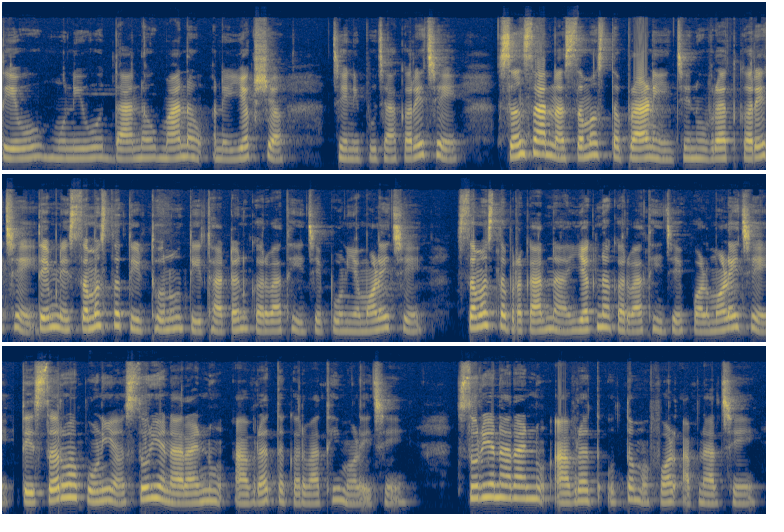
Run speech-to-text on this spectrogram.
દેવો, મુનિઓ, દાનવ, માનવ અને યક્ષ જેની પૂજા કરે છે. સંસારના સમસ્ત પ્રાણી જેનું વ્રત કરે છે. તેમને સમસ્ત તીર્થોનું તીર્થાટન કરવાથી જે પુણ્ય મળે છે, સમસ્ત પ્રકારના યજ્ઞ કરવાથી જે ફળ મળે છે, તે સર્વ પુણ્ય સૂર્યનારાયણનું આ વ્રત કરવાથી મળે છે. સૂર્યનારાયણનું આ વ્રત ઉત્તમ ફળ આપનાર છે.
